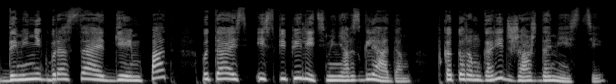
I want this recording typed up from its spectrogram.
Доминик бросает геймпад, пытаясь испепелить меня взглядом, в котором горит жажда мести.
